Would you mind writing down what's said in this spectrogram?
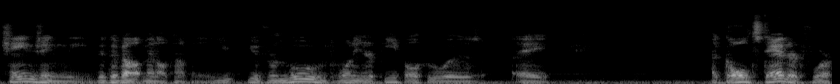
changing the, the developmental company. You you've removed one of your people who was a a gold standard for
